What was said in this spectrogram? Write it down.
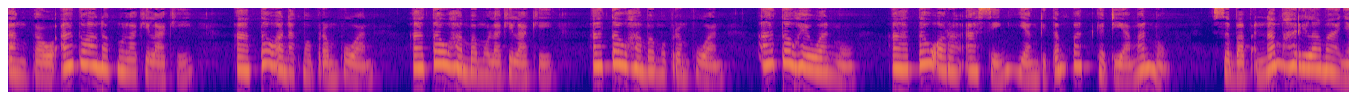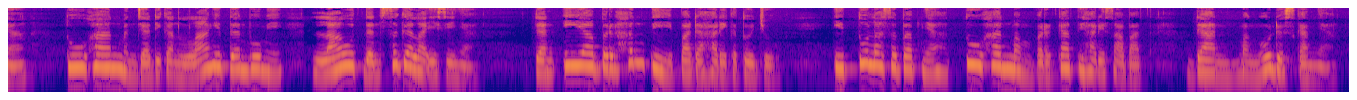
Engkau atau anakmu laki-laki, atau anakmu perempuan, atau hambamu laki-laki, atau hambamu perempuan, atau hewanmu, atau orang asing yang di tempat kediamanmu. Sebab enam hari lamanya, Tuhan menjadikan langit dan bumi, laut dan segala isinya dan ia berhenti pada hari ketujuh. Itulah sebabnya Tuhan memberkati hari Sabat dan menguduskannya.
